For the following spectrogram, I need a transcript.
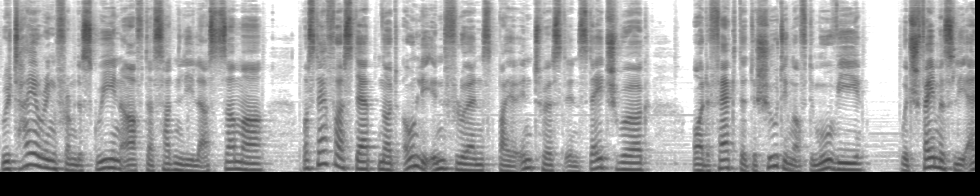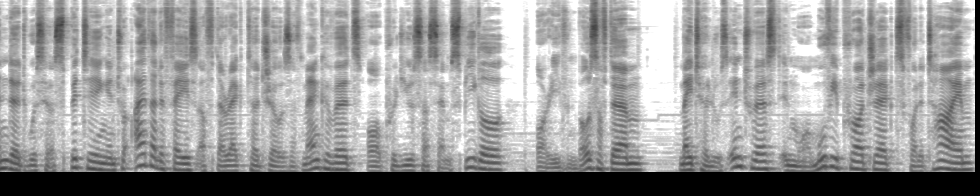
retiring from the screen after Suddenly Last Summer was therefore a step not only influenced by her interest in stage work or the fact that the shooting of the movie which famously ended with her spitting into either the face of director Joseph Mankiewicz or producer Sam Spiegel, or even both of them, made her lose interest in more movie projects for the time,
